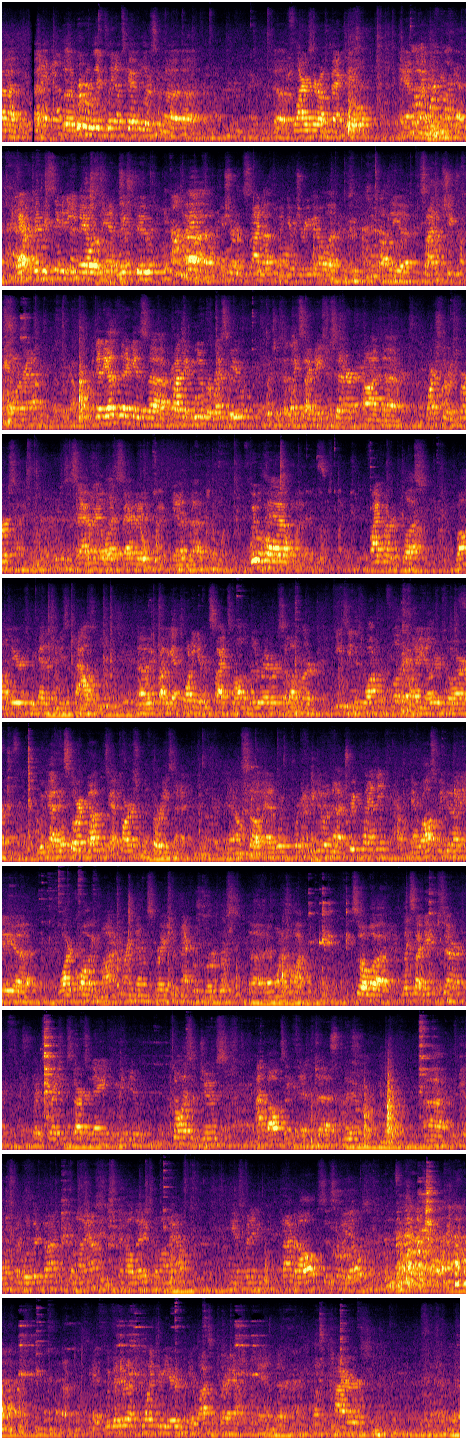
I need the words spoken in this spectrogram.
Uh, The river-related cleanup schedule, there's some uh, uh, flyers there on the back table. And haven't been receiving emails and wish to, uh, be sure to sign up and give us your email uh, on the uh, sign-up sheet that's going around. And then the other thing is Project Blue River Rescue, which is at Lakeside Nature Center on March 31st, which is a Saturday, the last Saturday. And uh, we will have 500 plus volunteers. We've had as many as a thousand. Uh, we've probably got 20 different sites along the Blue River. Some of them are easy to just walk on the floodplain. Others are, we've got a historic dump that's got cars from the 30s in it. You know, so, and we're, we're gonna be doing, uh, tree planting, and we'll also be doing a, uh, water quality monitoring demonstration, macro burgers, uh, at one o'clock. So, uh, Lakeside Nature Center, registration starts at eight, we give you donuts and juice, hot dogs at, at, uh, noon. Uh, if you wanna spend a little bit of time, come on out, If you spend all day, come on out. you Can't spend any time at all, send somebody else. We've been doing it for twenty-two years, we get lots of trash and, uh, lots of tires. And, uh,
